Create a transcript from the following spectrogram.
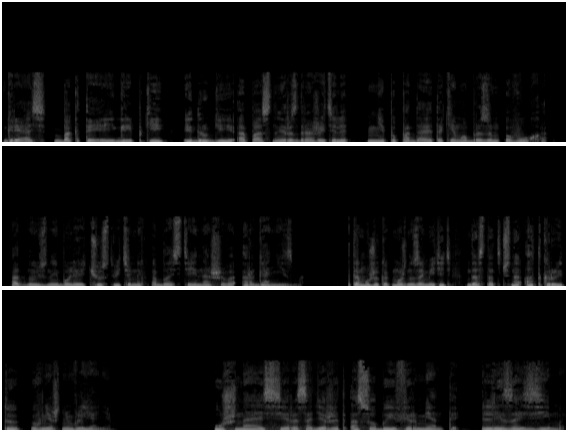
грязь, бактерии, грибки и другие опасные раздражители, не попадая таким образом в ухо, одну из наиболее чувствительных областей нашего организма. К тому же, как можно заметить, достаточно открытую внешним влиянием. Ушная сера содержит особые ферменты – лизозимы.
